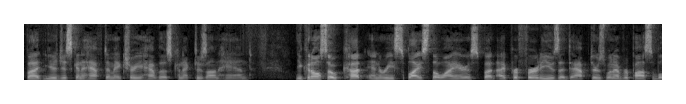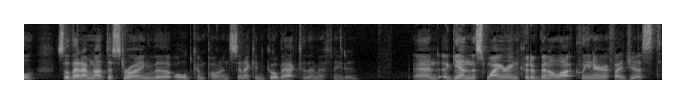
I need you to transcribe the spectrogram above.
but you're just going to have to make sure you have those connectors on hand. You could also cut and resplice the wires, but I prefer to use adapters whenever possible so that I'm not destroying the old components and I can go back to them if needed. And again, this wiring could have been a lot cleaner if I just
